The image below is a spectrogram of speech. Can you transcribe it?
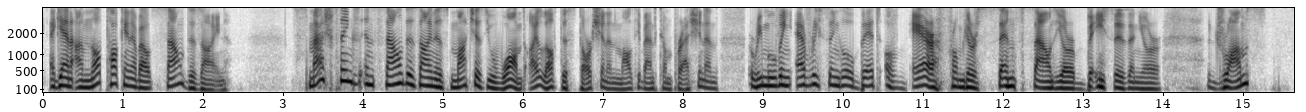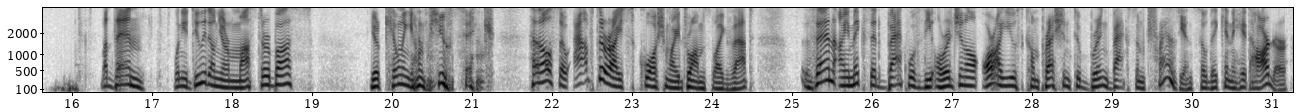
Again, I'm not talking about sound design. Smash things in sound design as much as you want. I love distortion and multiband compression and removing every single bit of air from your synth sounds, your basses, and your drums. But then when you do it on your master bus, you're killing your music. And also, after I squash my drums like that, then I mix it back with the original or I use compression to bring back some transients so they can hit harder.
